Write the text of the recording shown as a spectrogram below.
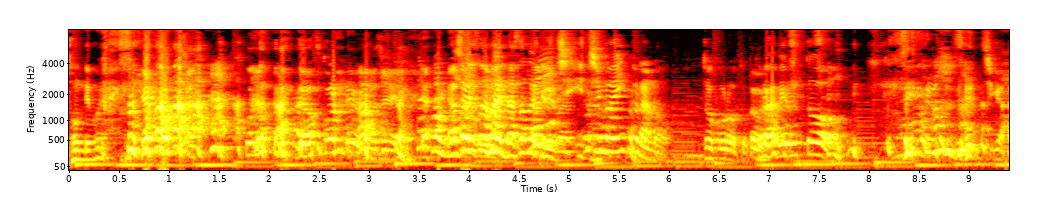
とんでもないですね。こんなこと言って怒られるかもしれない。まあ、名前出さなければ。1万いくらのところと比べると全然違う。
